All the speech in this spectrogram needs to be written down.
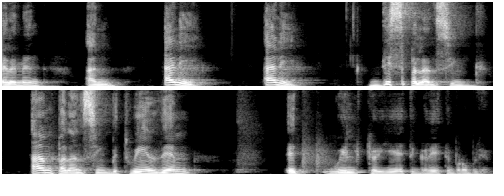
elements and any, any disbalancing, unbalancing between them, it will create a great problem.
